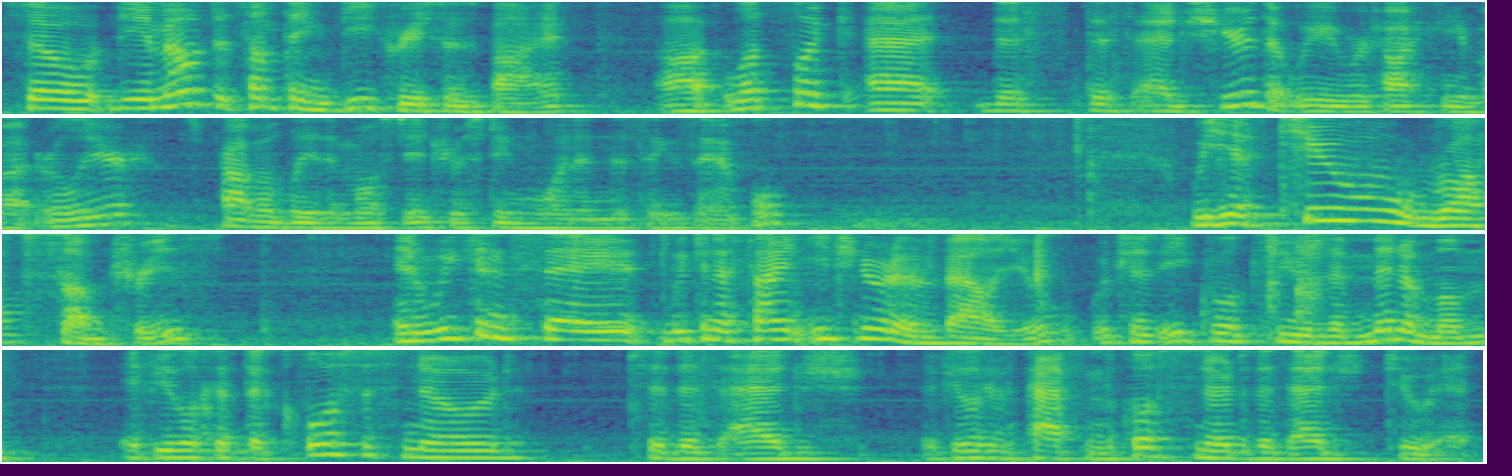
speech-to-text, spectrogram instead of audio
So the amount that something decreases by, uh, let's look at this, this edge here that we were talking about earlier. It's probably the most interesting one in this example. We have two rough subtrees, and we can say, we can assign each node a value, which is equal to the minimum if you look at the closest node to this edge, if you look at the path from the closest node to this edge to it.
